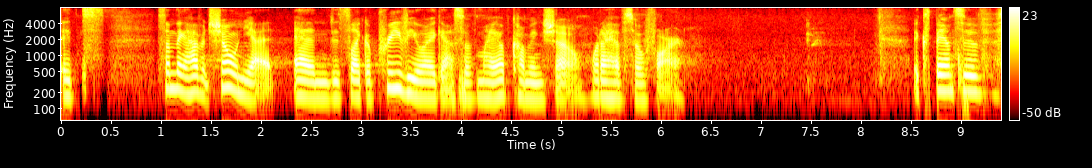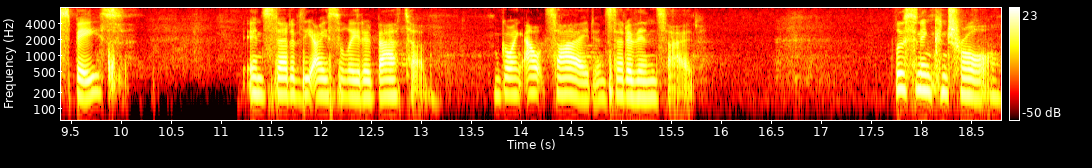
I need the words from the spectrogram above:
It's something I haven't shown yet, and it's like a preview, I guess, of my upcoming show, what I have so far. Expansive space instead of the isolated bathtub. I'm going outside instead of inside loosening control,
